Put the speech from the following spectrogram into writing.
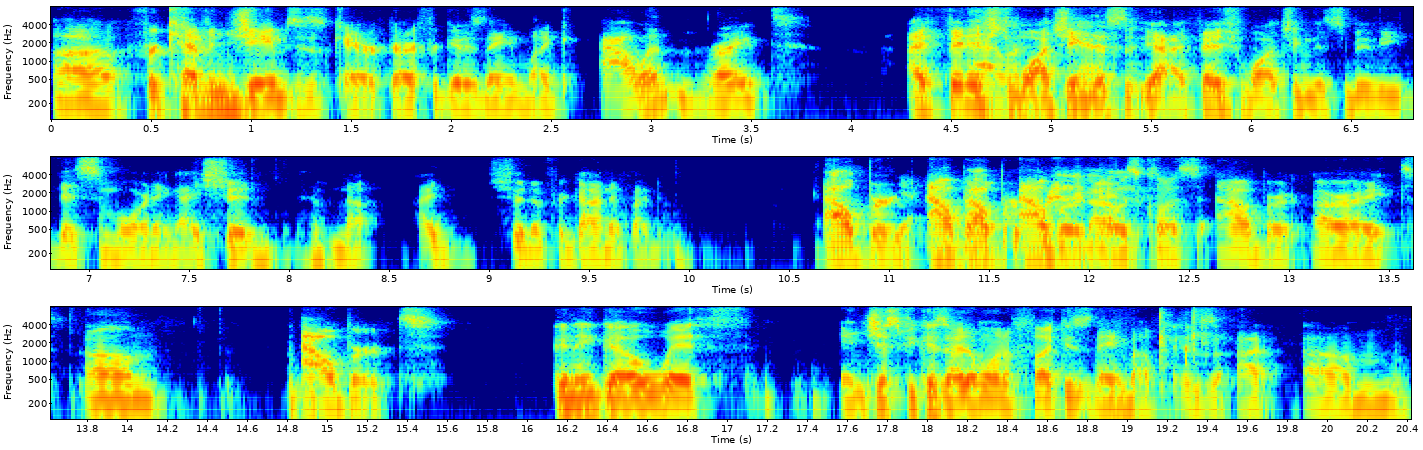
Uh for Kevin James's character, I forget his name, like Alan, right? I finished Alan? watching Yeah. this. Yeah, I finished watching this movie this morning. I should have not I should have forgotten it by Albert. yeah, Albert. Albert. Albert I was close. Albert. All right. Um, Albert. Gonna go with, and just because I don't want to fuck his name up, because I um,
